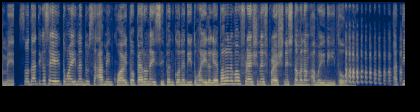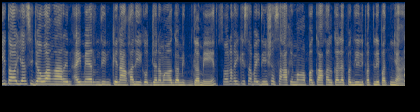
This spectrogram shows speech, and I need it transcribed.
namin. So dati kasi ito nga ay nandun sa aming kwarto pero naisipan ko na dito nga ilagay para naman freshness freshness naman ang amoy dito. At dito, yan si Jawa nga rin ay meron din kinakalikot dyan ng mga gamit-gamit. So nakikisabay din siya sa aking mga pagkakalkal at paglilipat-lipat niya.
